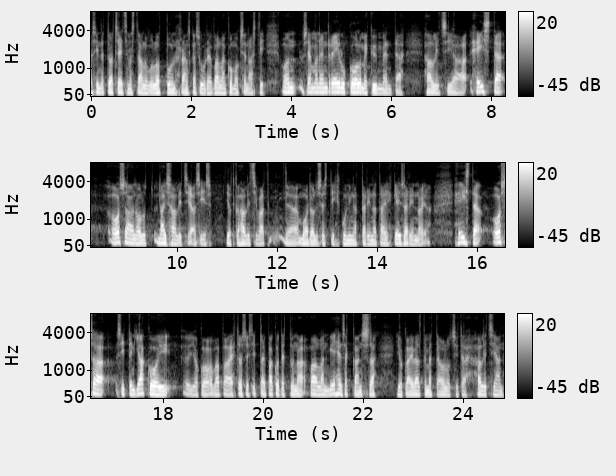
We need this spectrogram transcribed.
sinne 1700-luvun loppuun Ranskan suuren vallankumouksen asti on semmoinen reilu 30 hallitsijaa. Heistä osa on ollut naishallitsijaa siis, jotka hallitsivat muodollisesti kuningattarina tai keisarinnoja. Heistä osa sitten jakoi joko vapaaehtoisesti tai pakotettuna vallan miehensä kanssa, joka ei välttämättä ollut sitä hallitsijan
